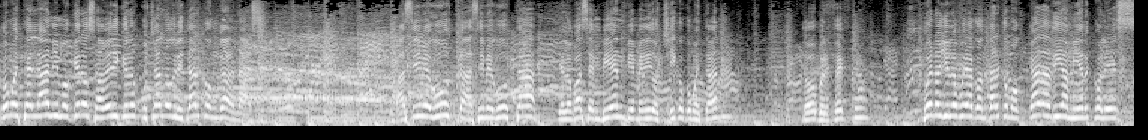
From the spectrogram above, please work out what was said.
¿Cómo está el ánimo? Quiero saber y quiero escucharlo gritar con ganas. Así me gusta, así me gusta. Que lo pasen bien. Bienvenidos chicos, ¿cómo están? ¿Todo perfecto? Bueno, yo les voy a contar como cada día miércoles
